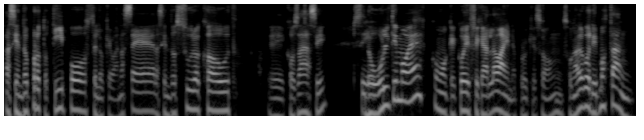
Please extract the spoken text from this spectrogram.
haciendo prototipos de lo que van a hacer, haciendo pseudocode, eh, cosas así. Lo último es como que codificar la vaina, porque son, son algoritmos tan,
